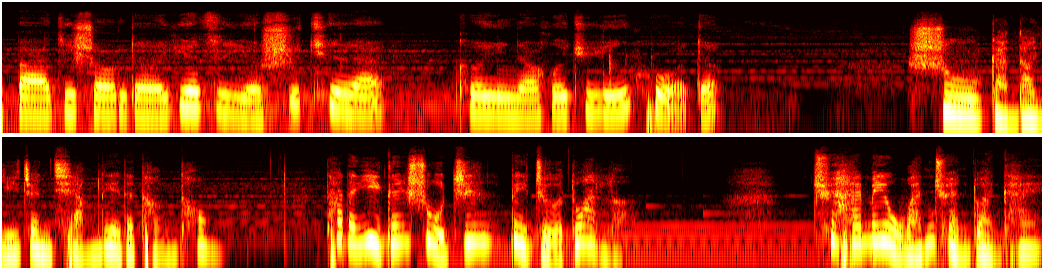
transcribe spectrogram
把地上的叶子也拾起来，可以拿回去引火的。”树感到一阵强烈的疼痛，它的一根树枝被折断了。却还没有完全断开，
